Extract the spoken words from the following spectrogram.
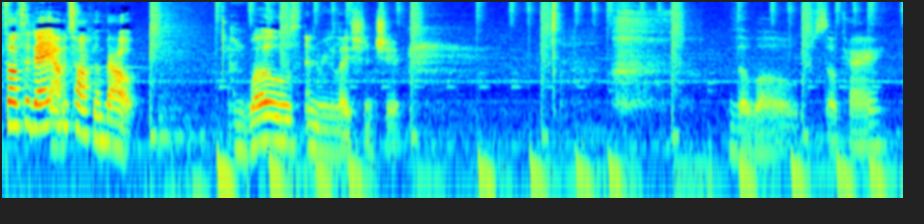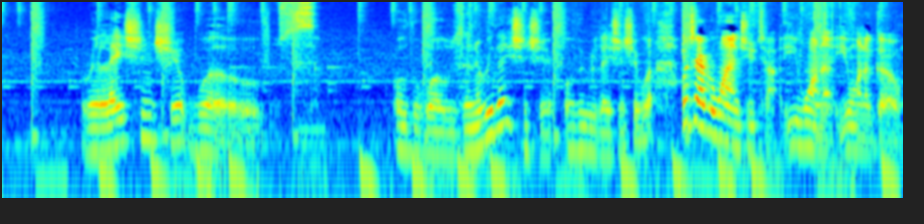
So today I'm talking about woes in relationship. the woes, okay? Relationship woes. Or the woes in a relationship, or the relationship, whichever ones you talk, you wanna you wanna go.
